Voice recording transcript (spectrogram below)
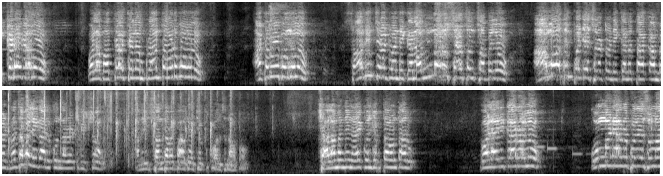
ఇక్కడే కాదు వాళ్ళ భద్రాచలం ప్రాంత అడుభూములు అటవీ భూములు సాధించినటువంటి ఘన అందరూ శాసనసభ్యులు ఆమోదింపజేసినటువంటి ఘనత కాంబేడ్ రజబలి గారికి ఉందన్నటువంటి విషయం. అది ఈ సందర్భంగా చెప్పుకోవాల్సిన అవటం చాలా మంది నాయకులు చెప్తూ ఉంటారు. వాళ్ళ అధికారంలో ఉమ్మడి ఆంధ్రప్రదేశ్లో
